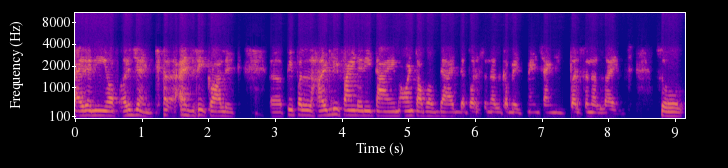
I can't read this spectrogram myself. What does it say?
tyranny of urgent, as we call it, uh, people hardly find any time on top of that the personal commitments and personal lives. So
